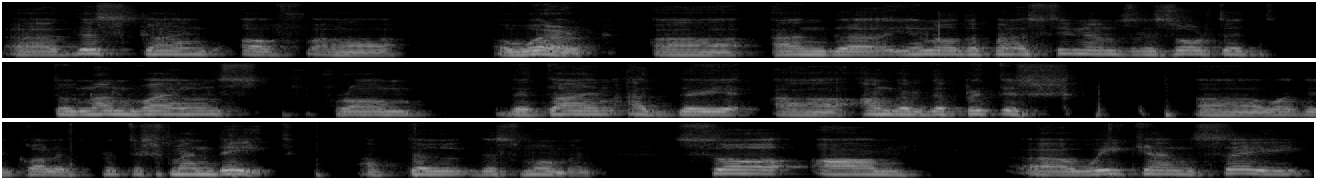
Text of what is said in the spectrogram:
this kind of uh, work. Uh, and, uh, you know, the Palestinians resorted to nonviolence from the time at the, uh, under the British, uh, what they call it, British mandate up till this moment. So um, uh, we can say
